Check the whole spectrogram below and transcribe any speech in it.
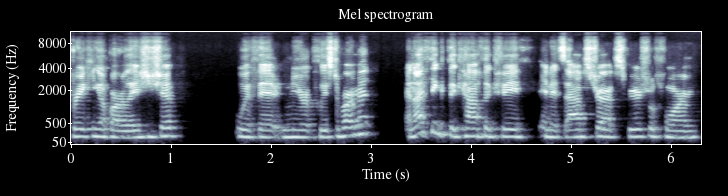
breaking up our relationship with the New York Police Department. And I think the Catholic faith in its abstract spiritual form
